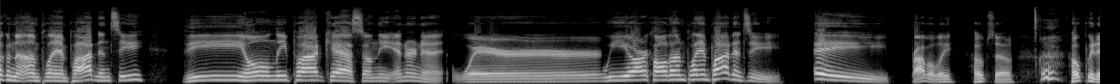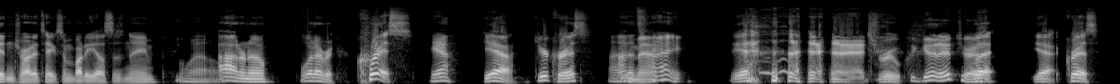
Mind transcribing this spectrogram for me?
Welcome to Unplanned Podnancy, the only podcast on the internet where we are called Unplanned Podnancy. Hey, probably. Hope so. Hope we didn't try to take somebody else's name. Well, I don't know. Whatever. Chris. yeah, Yeah, you're Chris. uh, I'm that's Matt. right. Yeah, true. The good intro. But yeah, Chris,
